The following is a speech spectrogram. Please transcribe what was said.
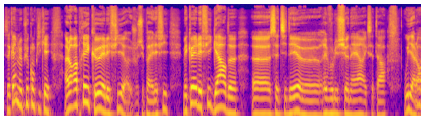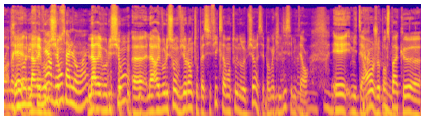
C'est quand même le plus compliqué. Alors après que LFI, euh, je ne suis pas LFI, mais que LFI garde euh, cette idée révolutionnaire, etc. Oui, alors après, la révolution, hein, la, révolution la révolution violente ou pacifique, c'est avant tout une rupture. Et c'est pas moi qui le dis, c'est Mitterrand. Et Mitterrand, je pense pas que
